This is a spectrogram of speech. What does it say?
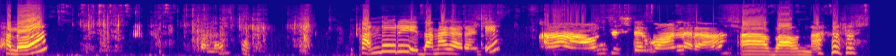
హలో? కందూరి ధన గారండి ఆ, అవును సిస్టర్ బాగున్నారా? ఆ, బాగున్నా.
